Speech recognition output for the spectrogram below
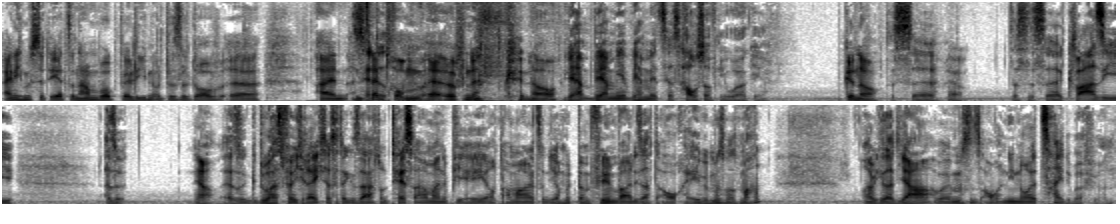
eigentlich müsstet ihr jetzt in Hamburg, Berlin und Düsseldorf äh, ein, ein Zentrum eröffnen, genau. Wir haben, wir haben hier, wir haben jetzt das House of New Work hier. Genau. Das, äh, ja, das ist äh, quasi also ja, also du hast völlig recht, das hat er gesagt. Und Tessa, meine PA auch damals und die auch mit beim Film war, die sagte auch, hey, wir müssen was machen. Und habe ich gesagt, ja, aber wir müssen es auch in die neue Zeit überführen.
